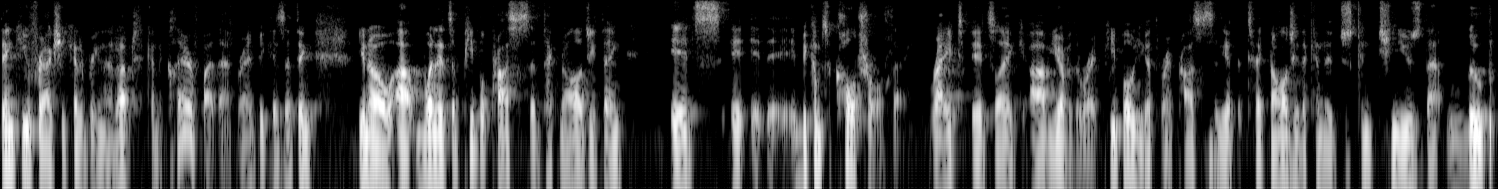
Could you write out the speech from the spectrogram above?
thank you for actually kind of bringing that up to kind of clarify that, right? Because I think, you know, uh, when it's a people, process, and technology thing, it's it, it, it becomes a cultural thing, right? It's like um, you have the right people, you got the right process, and you have the technology that kind of just continues that loop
